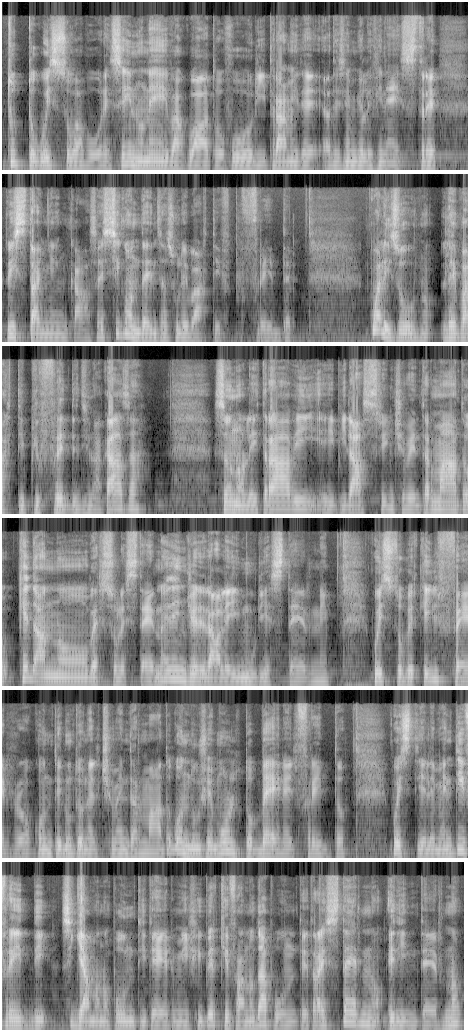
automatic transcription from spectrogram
Tutto questo vapore, se non è evacuato fuori tramite ad esempio le finestre, ristagna in casa e si condensa sulle parti più fredde. Quali sono le parti più fredde di una casa? Sono le travi e i pilastri in cemento armato che danno verso l'esterno ed in generale i muri esterni. Questo perché il ferro contenuto nel cemento armato conduce molto bene il freddo. Questi elementi freddi si chiamano ponti termici perché fanno da ponte tra esterno ed interno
